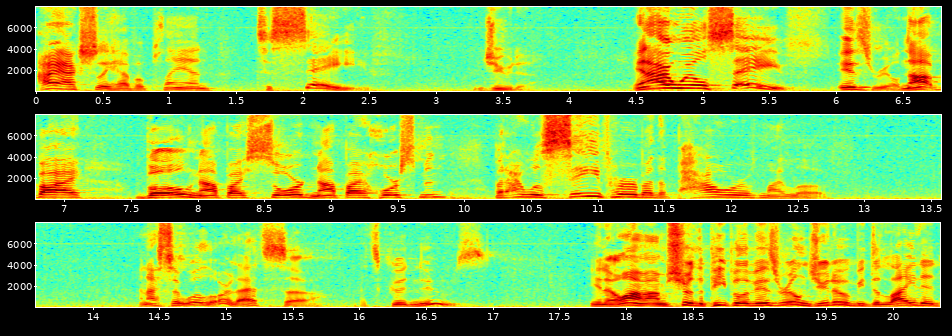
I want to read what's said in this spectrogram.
I actually have a plan to save Judah. And I will save Israel, not by bow, not by sword, not by horsemen, but I will save her by the power of my love. And I said, Well, Lord, that's, uh, that's good news. You know, I'm, sure the people of Israel and Judah would be delighted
